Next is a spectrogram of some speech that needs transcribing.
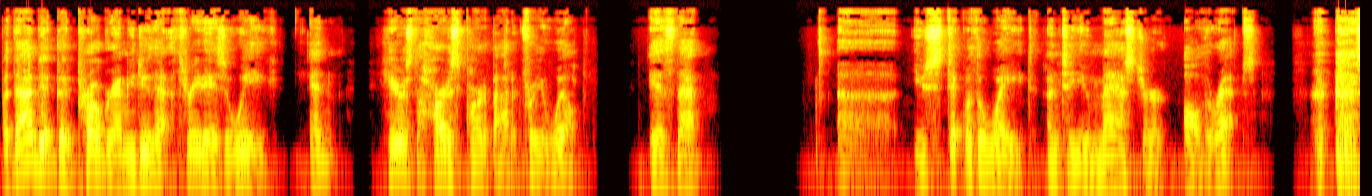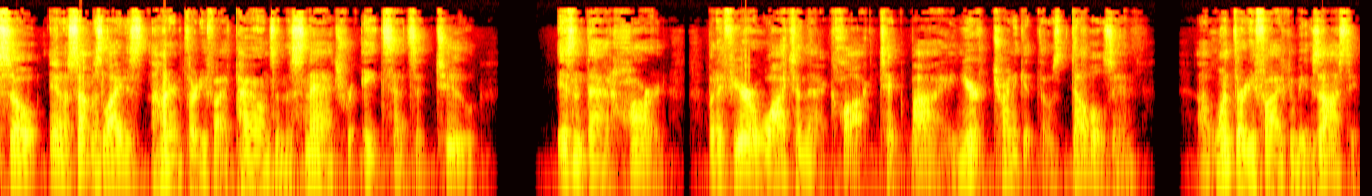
But that would be a good program. You do that three days a week. And here's the hardest part about it for your will is that uh, you stick with a weight until you master all the reps. so, you know, something as light as 135 pounds in the snatch for eight sets at two isn't that hard. But if you're watching that clock tick by and you're trying to get those doubles in, uh, 135 can be exhausting.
